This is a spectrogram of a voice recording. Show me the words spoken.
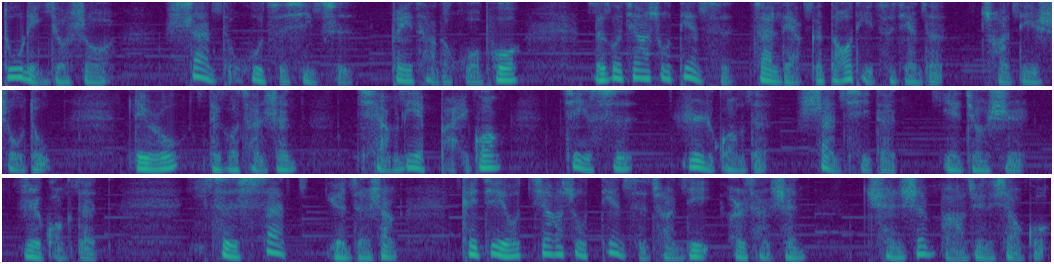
都灵就说，疝的物质性质非常的活泼，能够加速电子在两个导体之间的传递速度，例如能够产生强烈白光，近似日光的疝气灯，也就是日光灯。因此，疝原则上可以借由加速电子传递而产生全身麻醉的效果。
